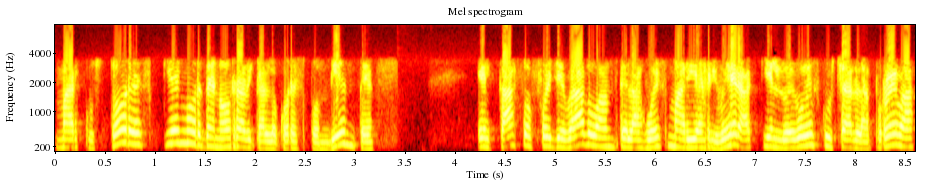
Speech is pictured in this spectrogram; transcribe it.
Marcus Torres, quien ordenó radicar lo correspondiente. El caso fue llevado ante la juez María Rivera, quien luego de escuchar la prueba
